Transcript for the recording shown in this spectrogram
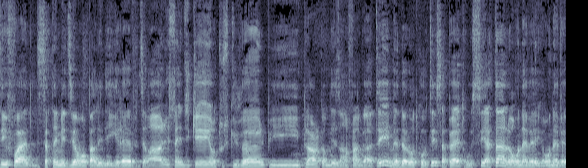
Des fois, certains médias vont parler des grèves, dire Ah, les syndiqués ont tout ce qu'ils veulent, puis ils pleurent comme des enfants gâtés. Mais de l'autre côté, ça peut être aussi Attends, là, on avait, on avait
